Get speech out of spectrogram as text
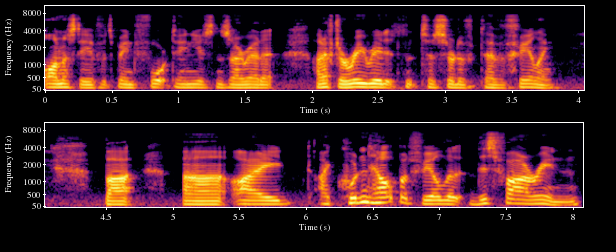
honestly, if it's been 14 years since I read it, I'd have to reread it to, to sort of to have a feeling. But uh, I, I couldn't help but feel that this far in,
